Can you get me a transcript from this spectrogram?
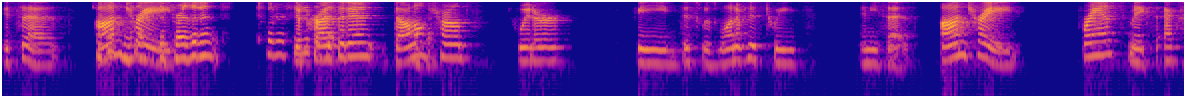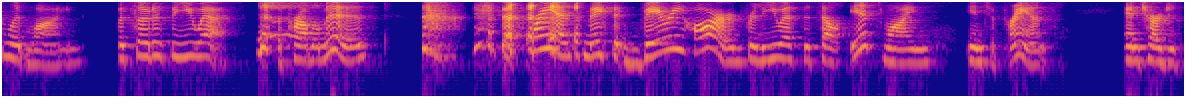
It says Is on trade, the president's Twitter feed. the president, Donald Okay. Trump's Twitter feed, this was one of his tweets, and he says, On trade, France makes excellent wine, but so does the US. The problem is that France makes it very hard for the US to sell its wines into France and charges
